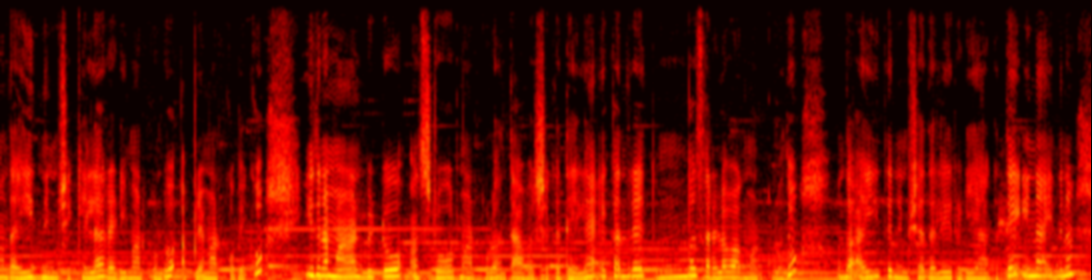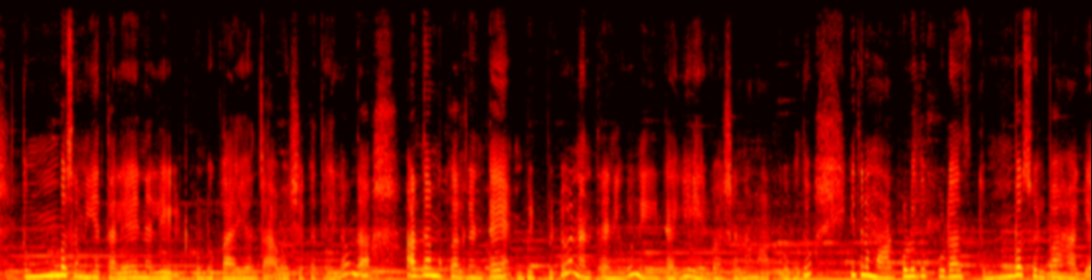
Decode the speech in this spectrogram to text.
ಒಂದು ಐದು ನಿಮಿಷಕ್ಕೆಲ್ಲ ರೆಡಿ ಮಾಡಿಕೊಂಡು ಅಪ್ಲೈ ಮಾಡ್ಕೋಬೇಕು. ಇದನ್ನು ಮಾಡಿಬಿಟ್ಟು ಸ್ಟೋರ್ ಮಾಡ್ಕೊಳ್ಳೋಂಥ ಅವಶ್ಯಕತೆ ಇಲ್ಲ. ಯಾಕಂದರೆ ತುಂಬ ಸರಳವಾಗಿ ಮಾಡ್ಕೊಳ್ಳೋದು. ಒಂದು ಐದು ನಿಮಿಷದಲ್ಲಿ ರೆಡಿ ಆಗುತ್ತೆ. ಇನ್ನು ಇದನ್ನು ತುಂಬ ಸಮಯ ತಲೆಯಲ್ಲಿ ಇಟ್ಕೊಂಡು ಕಾಯುವಂಥ ಅವಶ್ಯಕತೆ ಇಲ್ಲ. ಒಂದು ಅರ್ಧ ಮುಕ್ಕಾಲು ಗಂಟೆ ಬಿಟ್ಬಿಟ್ಟು ನಂತರ ನೀವು ನೀಟಾಗಿ ಹೇರ್ ವಾಶನ್ನು ಮಾಡ್ಕೋಬೋದು. ಇದನ್ನು ಮಾಡ್ಕೊಳ್ಳೋದು ಕೂಡ ತುಂಬ ಸುಲಭ. ಹಾಗೆ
